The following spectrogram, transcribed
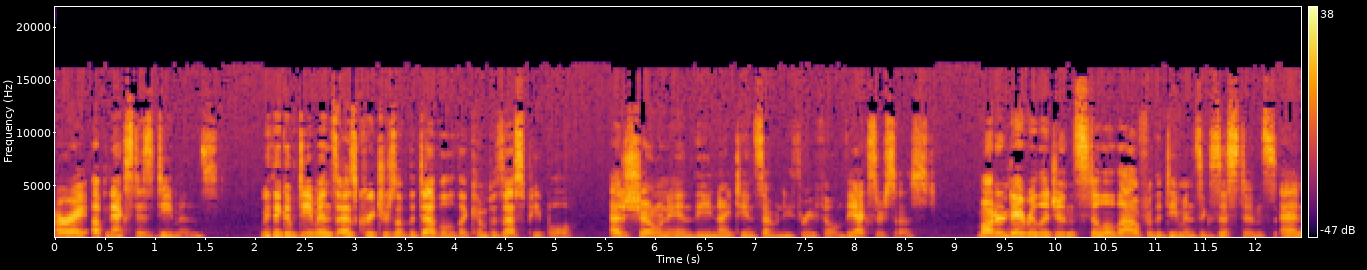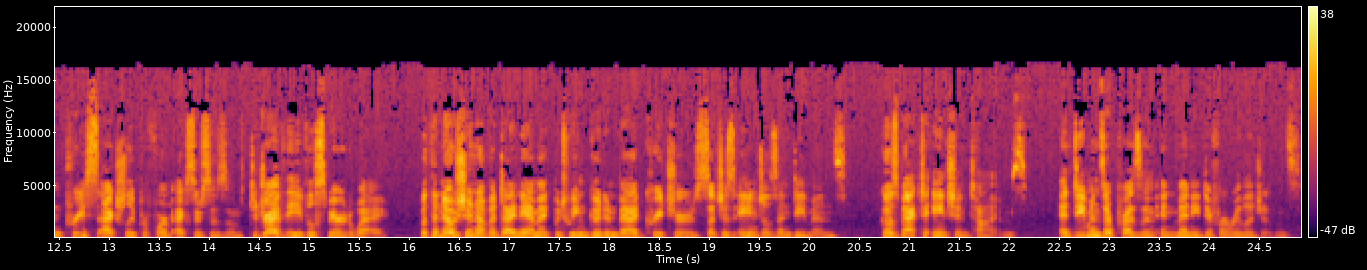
Alright, up next is demons. We think of demons as creatures of the devil that can possess people, as shown in the 1973 film The Exorcist. Modern day religions still allow for the demon's existence, and priests actually perform exorcisms to drive the evil spirit away. But the notion of a dynamic between good and bad creatures, such as angels and demons, goes back to ancient times, and demons are present in many different religions.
